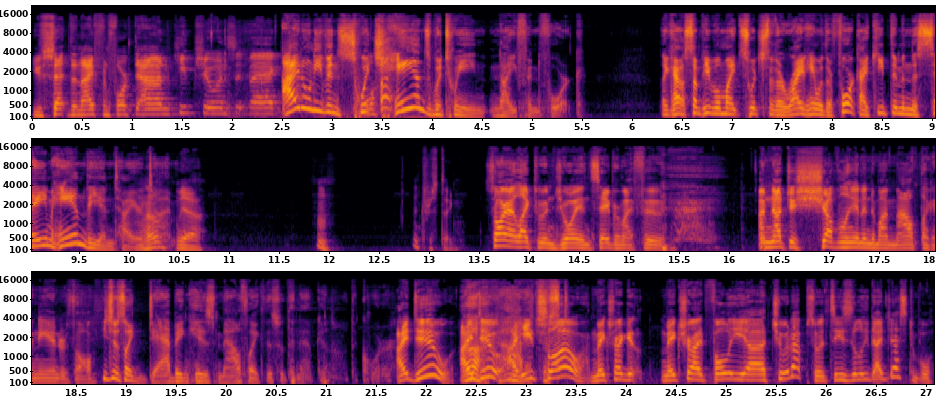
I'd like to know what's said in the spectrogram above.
you set the knife and fork down, keep chewing, sit back. I don't even switch What? hands between knife and fork. Like how some people might switch to their right hand with their fork. I keep them in the same hand the entire Huh? time. Yeah. Hmm. Interesting. Sorry, I like to enjoy and savor my food. I'm not just shoveling it into my mouth like a Neanderthal. He's just like dabbing his mouth like this with the napkin at the corner. I do. I Oh, do. God, I eat just- slow. I Make sure I get. Make sure I fully uh, chew it up so it's easily digestible.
